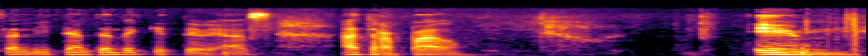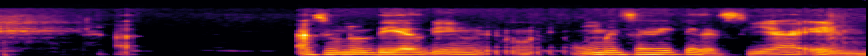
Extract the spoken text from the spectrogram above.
Salite antes de que te veas atrapado. Em, hace unos días vi un mensaje que decía, em,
